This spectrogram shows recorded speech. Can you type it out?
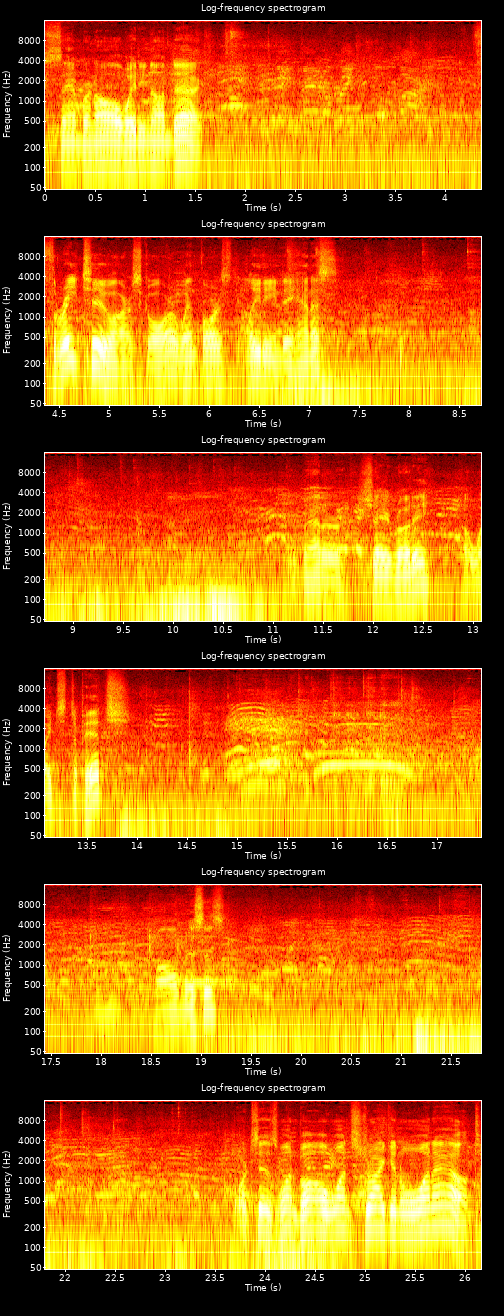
Sam Bernal waiting on deck. 3 2 our score. Windthorst leading D'Hanis. Batter Shea Rohde awaits the pitch. Ball misses. Board says one ball, one strike, and one out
